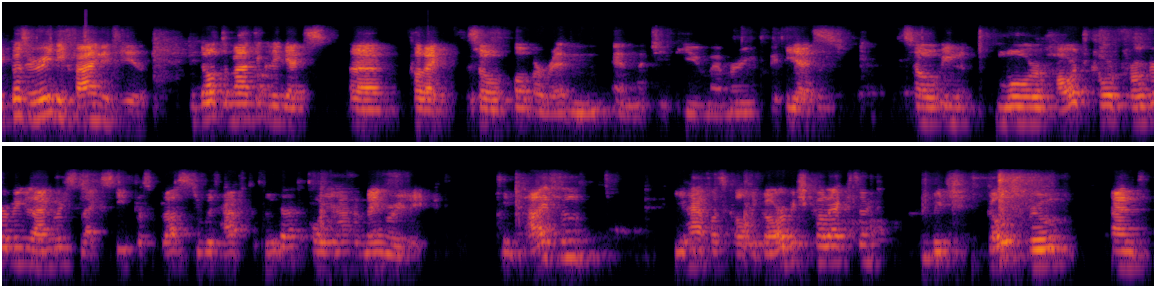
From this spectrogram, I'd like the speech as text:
Because we redefine it here, it automatically gets uh, collected. So overwritten in the GPU memory. Yes. So in more hardcore programming languages like C++, you would have to do that, or you have a memory leak. In Python, you have what's called a garbage collector, which goes through and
